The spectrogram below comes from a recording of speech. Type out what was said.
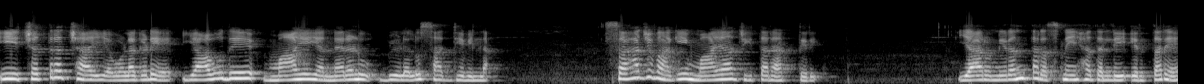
ಈ ಛತ್ರಛಾಯೆಯ ಒಳಗಡೆ ಯಾವುದೇ ಮಾಯೆಯ ನೆರಳು ಬೀಳಲು ಸಾಧ್ಯವಿಲ್ಲ. ಸಹಜವಾಗಿ ಮಾಯಾಜೀತರಾಗ್ತೀರಿ. ಯಾರು ನಿರಂತರ ಸ್ನೇಹದಲ್ಲಿ ಇರ್ತಾರೆ,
